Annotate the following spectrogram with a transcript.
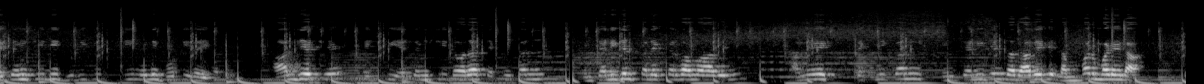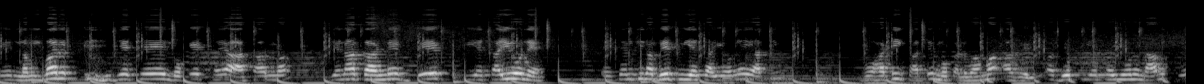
એસએમસીની જુદી જુદી ટીમ એની ગોતી રહી હતી. હાલ જે છે એચપી એસએમસી દ્વારા ટેકનિકલ ઇન્ટેલિજન્સ કલેક્ટ કરવામાં આવેલી અને ટેકનિકલ ઇન્ટેલિજન્સ આધારે જે નંબર મળેલા, એ નંબર જે છે લોકેટ થયા આસામમાં જેના કારણે બે પીએસઆઈઓને એસએમસીના બે પીએસઆઈઓને ત્યાંથી ગુવાહાટી ખાતે મોકલવામાં આવેલ. આ બે પીએસઆઈઓનું નામ છે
